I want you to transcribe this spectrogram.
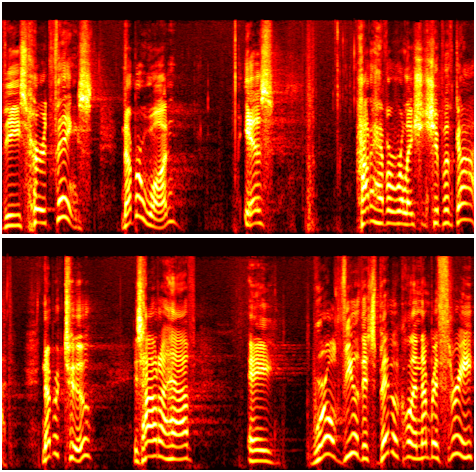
these heard things. Number one is how to have a relationship with God. Number two is how to have a worldview that's biblical. And number three,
